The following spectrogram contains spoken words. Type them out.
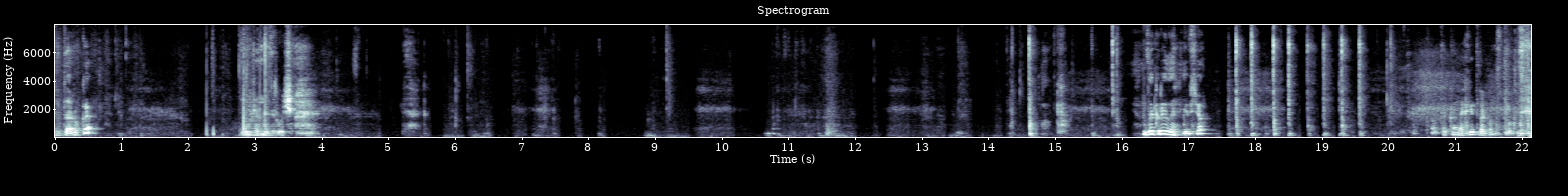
Не та рука. Дуже незручно. Закрили і все. Ось така нехитра конструкція.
